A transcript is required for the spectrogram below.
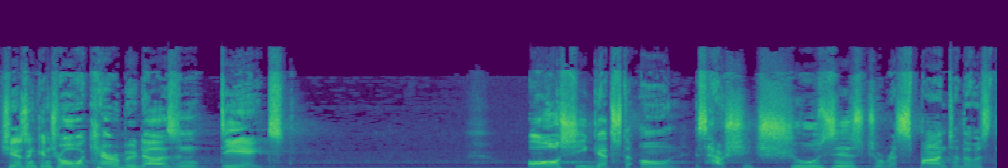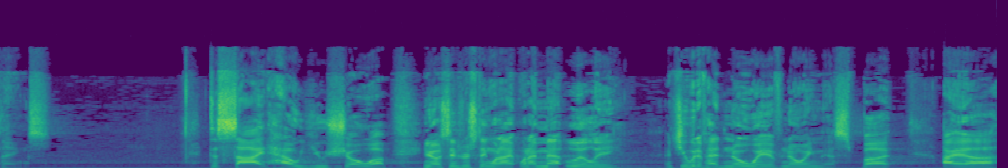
She doesn't control what Caribou does in D8. All she gets to own is how she chooses to respond to those things. Decide how you show up. You know, it's interesting. When I, when I met Lily, and she would have had no way of knowing this, but I, uh,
